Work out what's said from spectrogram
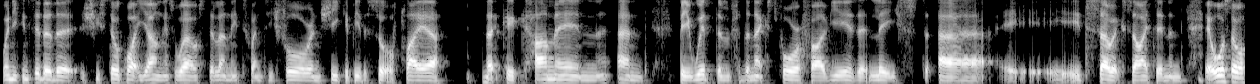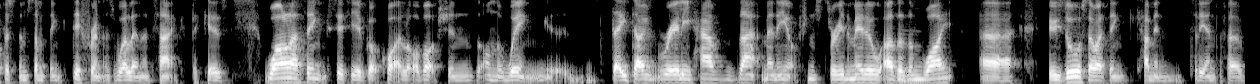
when you consider that she's still quite young as well, still only 24, and she could be the sort of player that could come in and be with them for the next four or five years at least. Uh, it, it's so exciting, and it also offers them something different as well in attack. Because while I think City have got quite a lot of options on the wing, they don't really have that many options through the middle other than White. Uh, who's also, I think, coming to the end of her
